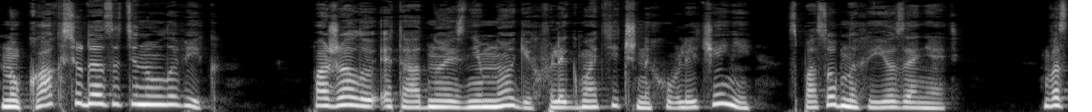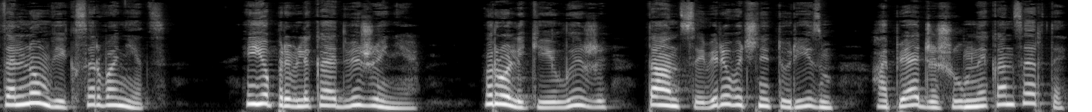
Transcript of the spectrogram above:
Ну как сюда затянула Вик? Пожалуй, это одно из немногих флегматичных увлечений, способных ее занять. В остальном Вик сорванец. Ее привлекает движение. Ролики и лыжи, танцы, веревочный туризм, опять же шумные концерты.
